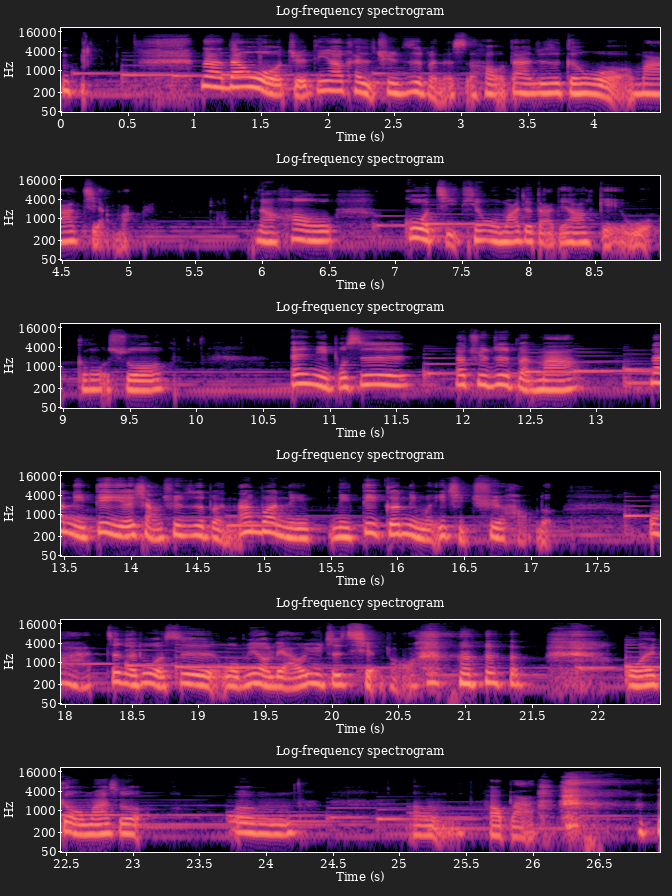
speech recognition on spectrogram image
那当我决定要开始去日本的时候，当然就是跟我妈讲嘛。然后过几天，我妈就打电话给我，跟我说：“哎，你不是要去日本吗？那你弟也想去日本，那不然你你弟跟你们一起去好了。”哇，这个如果是我没有疗愈之前哦，我会跟我妈说：“嗯嗯，好吧。”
